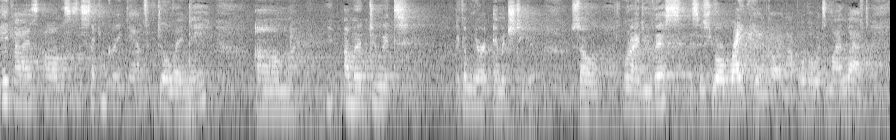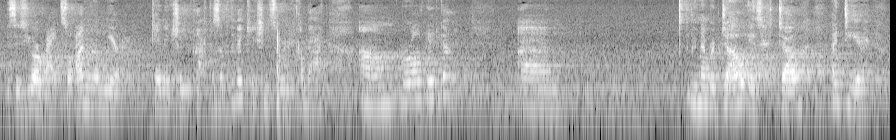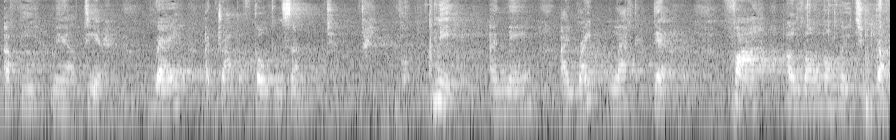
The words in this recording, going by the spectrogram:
Hey guys, um, this is the second grade dance of Do Re Mi. Um, I'm gonna do it like a mirror image to you. So when I do this, this is your right hand going up, although it's my left. This is your right, so I'm your mirror. Okay, make sure you practice over the vacation so when you come back, um, we're all ready to go. Um, remember, doe is doe, a deer, a female deer. Ray, a drop of golden sun. Two, three, four. Me, a name I write left there. Far, a long, long way to run.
